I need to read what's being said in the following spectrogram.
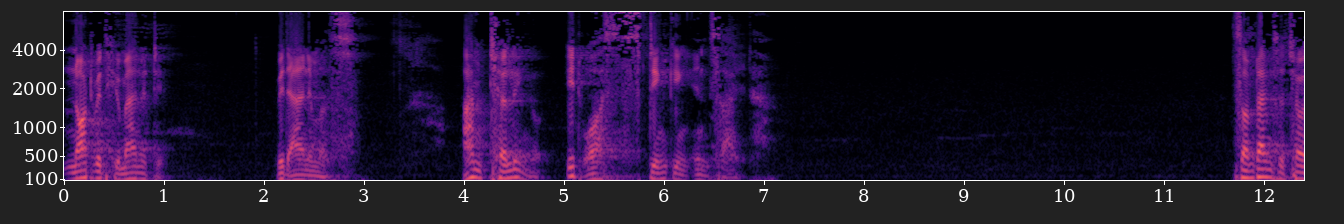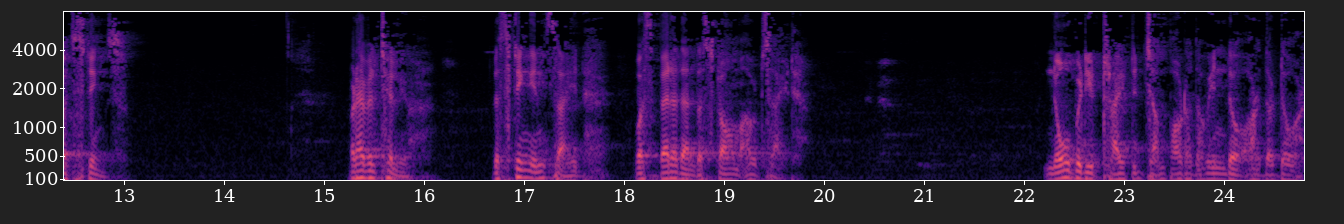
Not with humanity with animals. I'm telling you, it was stinking inside. Sometimes the church stings. But I will tell you, the sting inside was better than the storm outside. Nobody tried to jump out of the window or the door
